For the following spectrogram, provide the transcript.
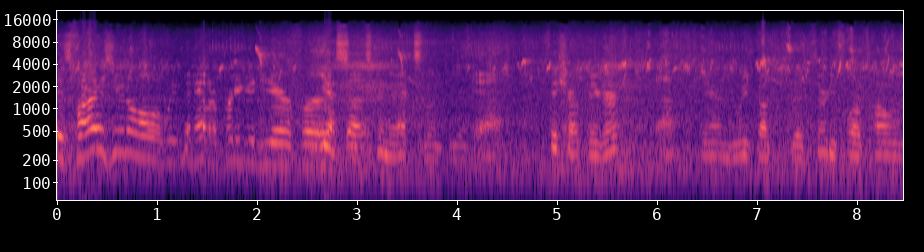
as far as you know, we've been having a pretty good year for Yes, uh, it's been an excellent year. yeah, Fish are bigger, yeah. and we've got the 34 pound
